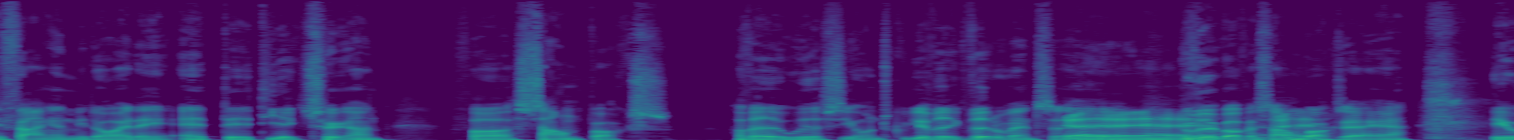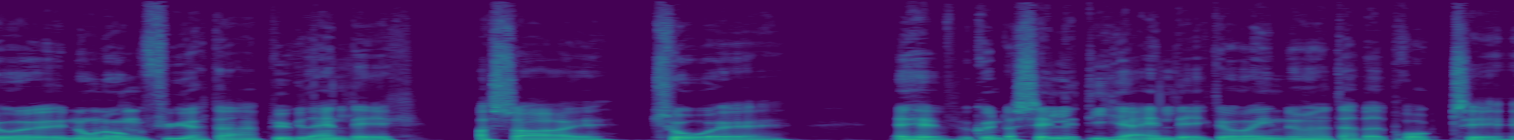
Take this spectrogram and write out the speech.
det fangede mit øje i dag, at direktøren for Soundbox har været ude og sige undskyld. Jeg ved ikke, ved du hvad så, ja, ja, ja, ja. Du ved godt, hvad Soundbox ja, ja. er. Ja. Det er jo øh, nogle unge fyre, der bygget anlæg, og så øh, tog... Øh, øh, begyndt at sælge de her anlæg. Det var egentlig noget, der har været brugt til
